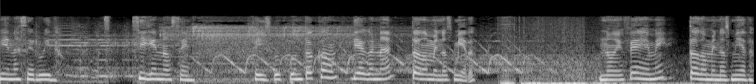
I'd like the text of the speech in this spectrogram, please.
También hace ruido. Síguenos en facebook.com diagonal todo menos miedo. No FM, todo menos miedo.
